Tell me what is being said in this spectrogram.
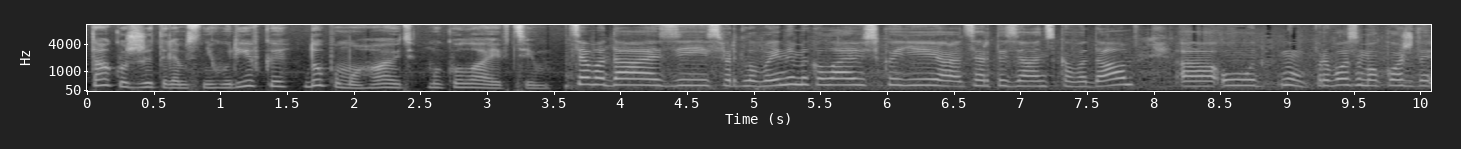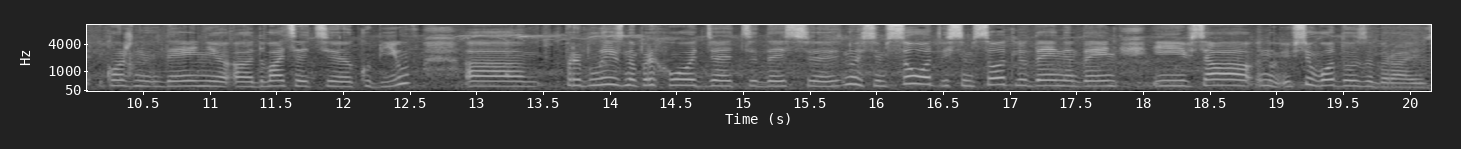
Також жителям Снігурівки допомагають миколаївці. Ця вода зі свердловини Миколаївської, це артезіанська вода. У, ну, привозимо кожен, кожен день е, 20 кубів. Приблизно приходять десь ну, 700-800 людей на день і, вся, ну, і всю воду забирають.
